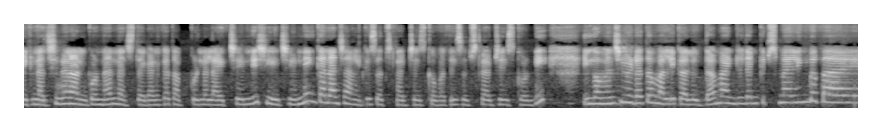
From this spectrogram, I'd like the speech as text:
మీకు నచ్చిందని అనుకుంటున్నాను. నచ్చితే కనుక తప్పకుండా లైక్ చేయండి షేర్ చేయండి. ఇంకా నా ఛానల్కి సబ్స్క్రైబ్ చేసుకోకపోతే సబ్స్క్రైబ్ చేసుకోండి. ఇంకో మంచి వీడియోతో మళ్ళీ కలుద్దాం. And then keep smiling bye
